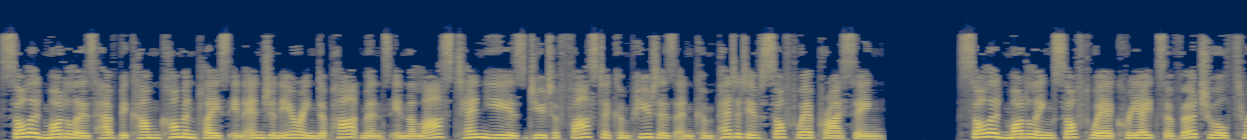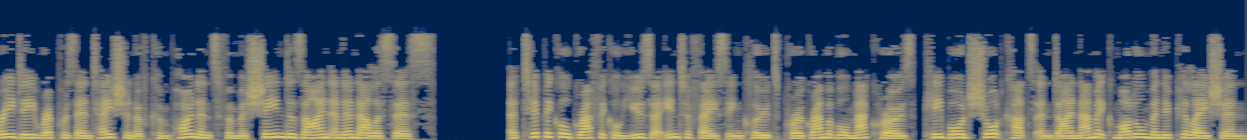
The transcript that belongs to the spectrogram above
Solid modelers have become commonplace in engineering departments in the last 10 years due to faster computers and competitive software pricing. Solid modeling software creates a virtual 3D representation of components for machine design and analysis. A typical graphical user interface includes programmable macros, keyboard shortcuts and dynamic model manipulation.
